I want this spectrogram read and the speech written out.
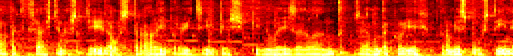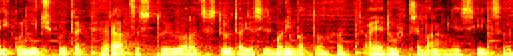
A tak třeba ještě naštívit Austrálii, projít si pěšky, Nový Zéland, že já mám takový, kromě spousty jiných koníčků, tak rád cestuju, ale cestuju tak, že si zbalím batoh a, a jedu třeba na měsíc. A,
